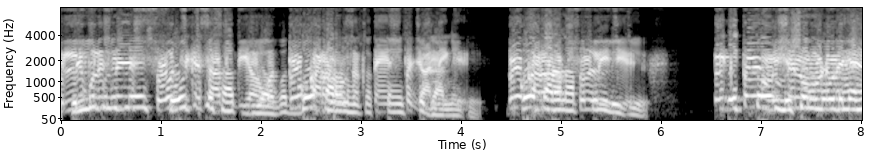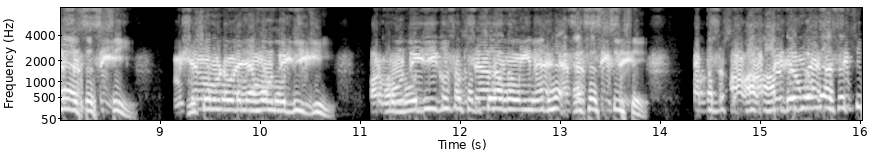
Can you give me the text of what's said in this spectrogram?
दिल्ली पुलिस ने सोच के साथ दिया होगा दो कारण हो सकते हैं इसको जानने के। दो कारण आप सुन लीजिए। एक तो मिशन मोड में है एसएससी मिशन मोड में है मोदी जी। और मोदी जी। को सबसे ज़्यादा उम्मीद है एसएससी से आप देख रहे होंगे एसएससी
